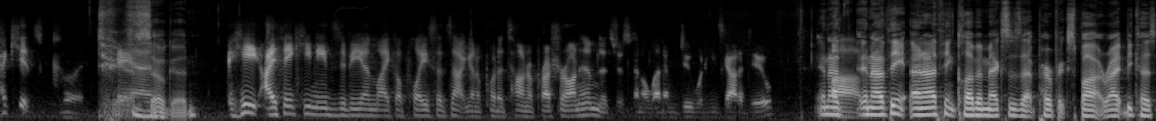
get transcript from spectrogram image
that kid's good. Dude, And so good. He, I think he needs to be in like a place that's not going to put a ton of pressure on him. That's just going to let him do what he's got to do. And I Um, and I think and I think Club MX is that perfect spot, right? Because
